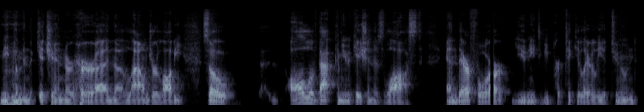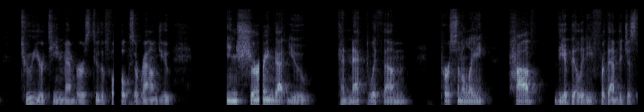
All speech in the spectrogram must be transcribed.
meet mm-hmm. them in the kitchen or, or uh, in the lounge or lobby. So all of that communication is lost. And therefore, you need to be particularly attuned to your team members, to the folks around you, ensuring that you connect with them personally, have the ability for them to just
